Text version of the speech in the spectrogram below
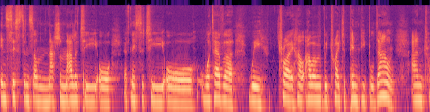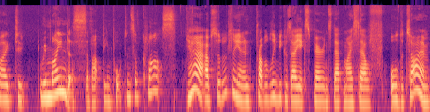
insistence on nationality or ethnicity or whatever we try, how, however we try to pin people down and try to remind us about the importance of class. Yeah, absolutely. And probably because I experienced that myself all the time.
